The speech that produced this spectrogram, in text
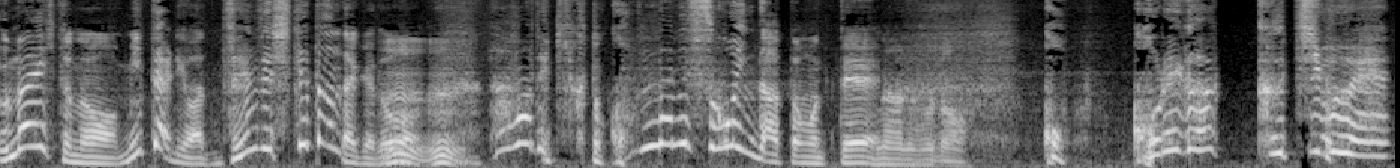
上手い人の見たりは全然してたんだけど、うんうん生で聞くとこんなにすごいんだと思ってうん。、なるほど。こ、これが口笛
